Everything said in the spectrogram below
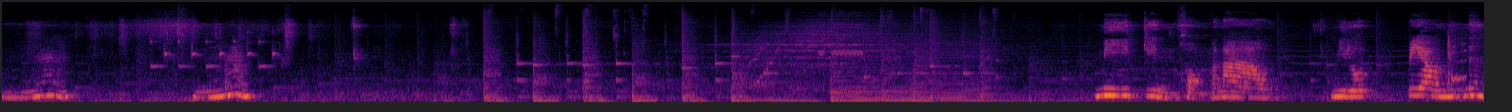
อืมอืมมีกลิ่นของมะนาว มีรสเปรี้ยวนิดนึง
